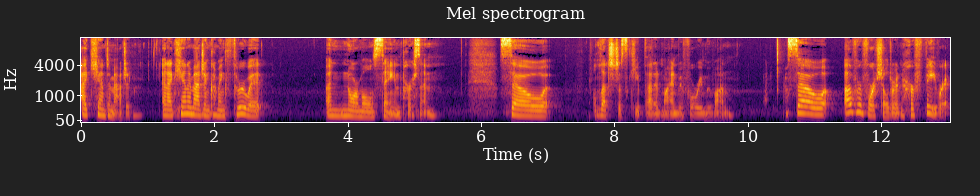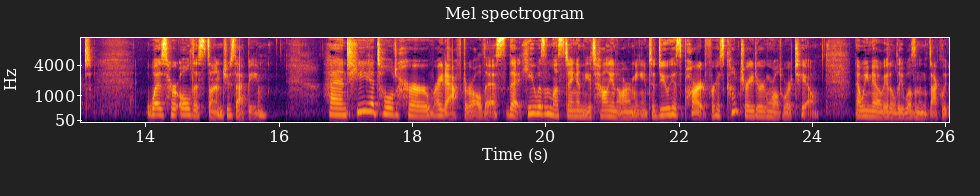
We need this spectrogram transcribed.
I can't imagine. And I can't imagine coming through it a normal, sane person. So let's just keep that in mind before we move on. So, of her four children, her favorite was her oldest son, Giuseppe. And he had told her right after all this that he was enlisting in the Italian army to do his part for his country during World War II. Now, we know Italy wasn't exactly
